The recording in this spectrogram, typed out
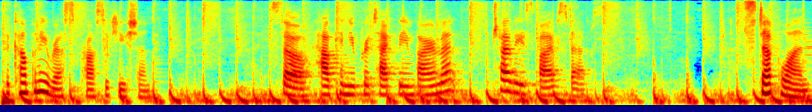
the company risks prosecution. So, how can you protect the environment? Try these five steps. Step 1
